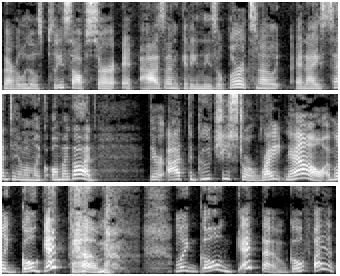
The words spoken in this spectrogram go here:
Beverly Hills police officer and as I'm getting these alerts and I and I said to him I'm like, "Oh my god, they're at the Gucci store right now." I'm like, "Go get them." I'm like, "Go get them. Go find them."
